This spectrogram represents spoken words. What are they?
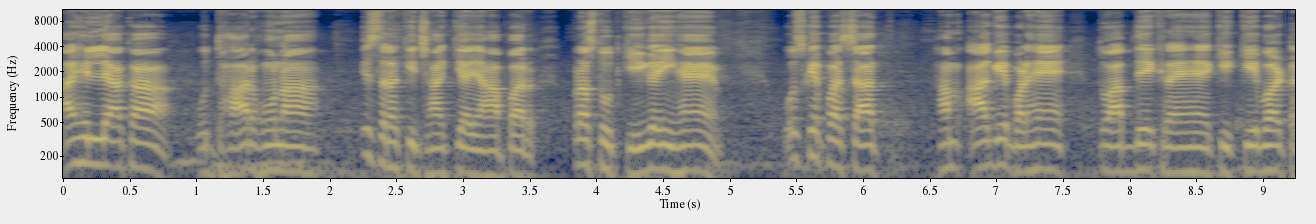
अहिल्या का उद्धार होना, इस तरह की झांकियाँ यहाँ पर प्रस्तुत की गई हैं। उसके पश्चात हम आगे बढ़ें तो आप देख रहे हैं कि केवट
